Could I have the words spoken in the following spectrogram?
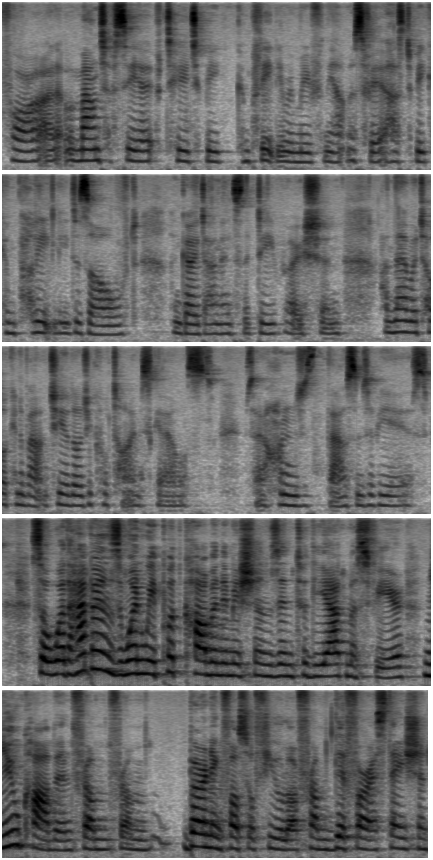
for an amount of CO2 to be completely removed from the atmosphere, it has to be completely dissolved and go down into the deep ocean. And then we're talking about geological timescales. so hundreds of thousands of years. So what happens when we put carbon emissions into the atmosphere, new carbon from, from burning fossil fuel or from deforestation,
